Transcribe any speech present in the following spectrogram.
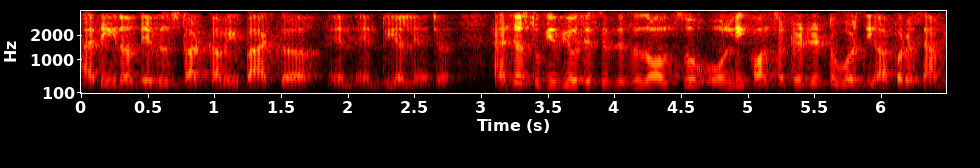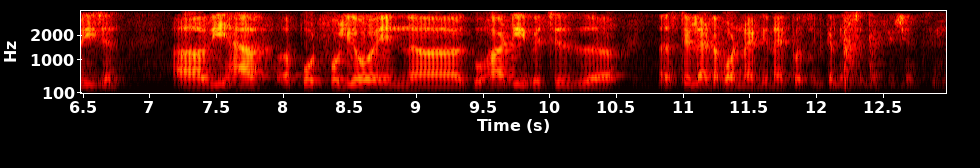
I think you know they will start coming back uh, in in real nature. And just to give you this is this is also only concentrated towards the Upper Assam region. Uh, we have a portfolio in uh, Guwahati which is uh, still at about 99% collection efficiency.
